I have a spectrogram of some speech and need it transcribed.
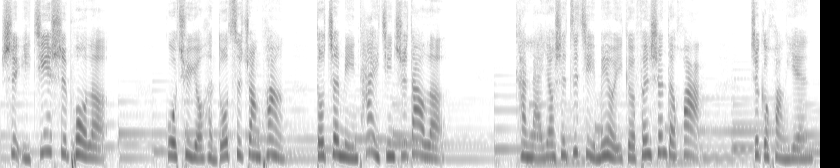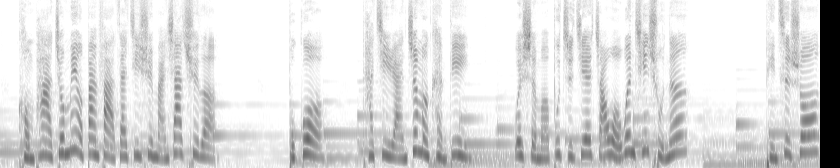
是已经识破了。过去有很多次状况都证明他已经知道了。看来，要是自己没有一个分身的话，这个谎言……”恐怕就没有办法再继续瞒下去了。不过，他既然这么肯定，为什么不直接找我问清楚呢？平次说：“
